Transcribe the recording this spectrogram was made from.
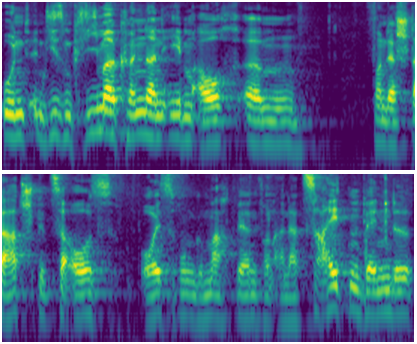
Und in diesem Klima können dann eben auch ähm, von der Staatsspitze aus Äußerungen gemacht werden von einer Zeitenwende.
